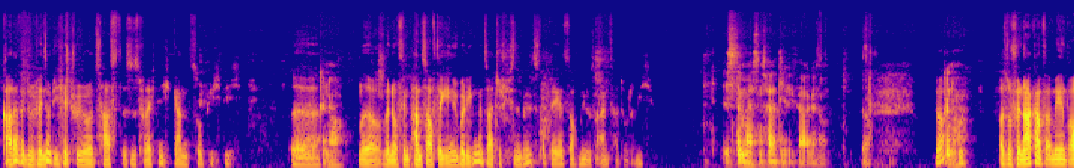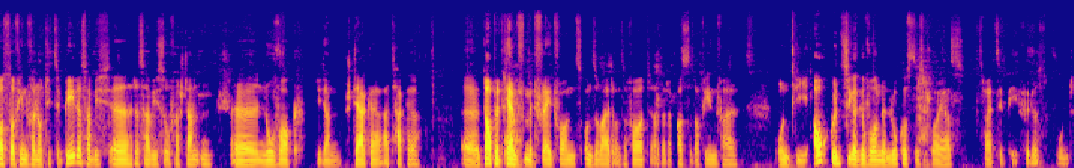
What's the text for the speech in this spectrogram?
gerade wenn du, wenn du die Hit Rerolls hast, ist es vielleicht nicht ganz so wichtig. Äh, genau. Äh, wenn du auf den Panzer auf der gegenüberliegenden Seite schießen willst, ob der jetzt noch minus 1 hat oder nicht. Ist dann meistens relativ egal, genau. Ja. Ja, genau. Cool. Also für Nahkampfarmeen brauchst du auf jeden Fall noch die CP, das habe ich, äh, das ich so verstanden. Äh, Novok, die dann Stärke, Attacke äh, doppelt kämpfen mit Freight Fonts und so weiter und so fort. Also da kostet auf jeden Fall. Und die auch günstiger gewordenen Locust Destroyers 2 CP für das und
